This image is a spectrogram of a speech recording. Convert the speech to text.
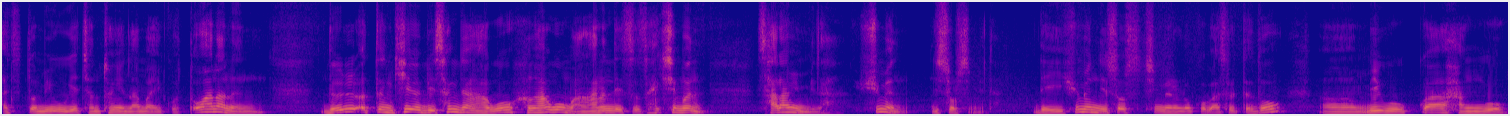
아직도 미국의 전통에 남아 있고 또 하나는 늘 어떤 기업이 성장하고 흥하고 망하는 데 있어서 핵심은 사람입니다. 휴먼 리소스입니다. 근데 이 휴먼 리소스 측면을 놓고 봤을 때도 어, 미국과 한국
